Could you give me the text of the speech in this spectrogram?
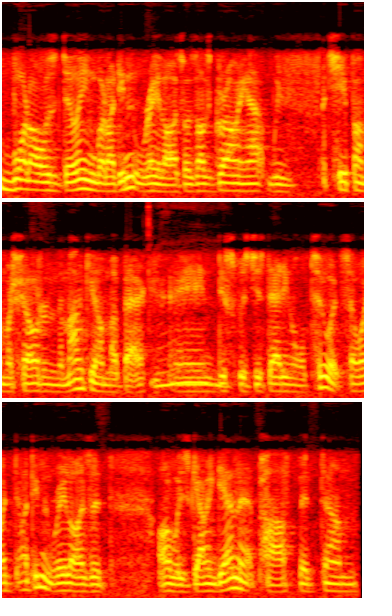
what I was doing, what I didn't realise was I was growing up with a chip on my shoulder and the monkey on my back, and this was just adding all to it. So I, I didn't realise that I was going down that path. But um,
